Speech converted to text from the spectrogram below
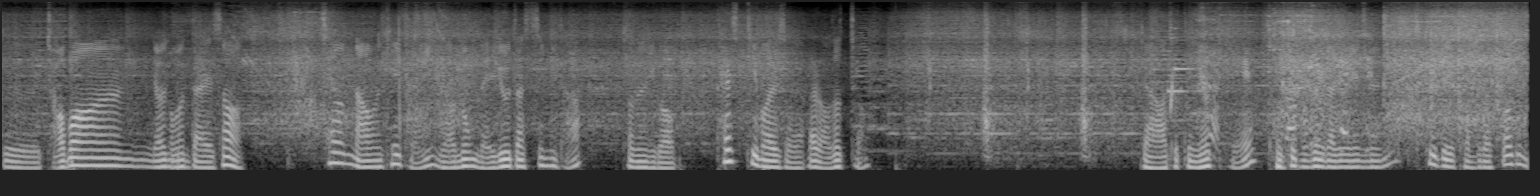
그 저번 연 저번 달에서 새로 나온 캐릭터인 연옥 메리오다스입니다. 저는 이거 페스티벌에서 약간 얻었죠. 자, 어쨌든 이렇게 전체 공격이 가지고 있는 스킬들을 전부 다 써주며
